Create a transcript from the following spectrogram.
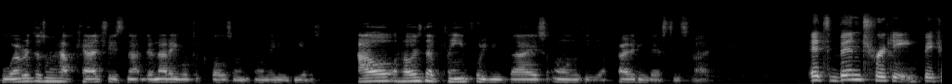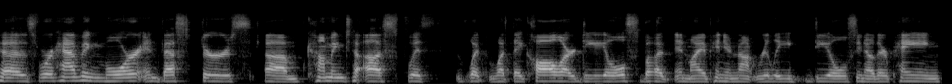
whoever doesn't have cash is not they're not able to close on, on any deals. How how is that playing for you guys on the uh, private investing side? It's been tricky because we're having more investors um, coming to us with what what they call our deals, but in my opinion, not really deals. You know, they're paying,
